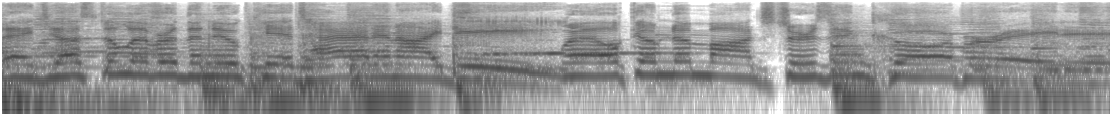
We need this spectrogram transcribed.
They just delivered the new kids had an ID. Welcome to Monsters Incorporated.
